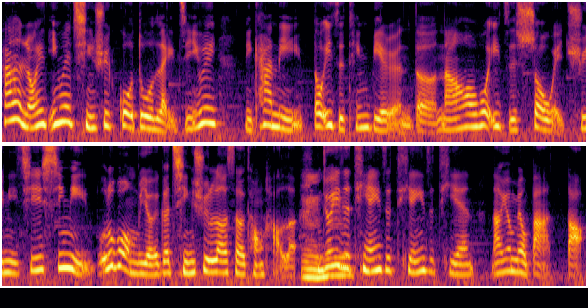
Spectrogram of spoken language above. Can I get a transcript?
他很容易因为情绪过度累积，因为你看你都一直听别人的，然后会一直受委屈。你其实心里，如果我们有一个情绪垃圾桶好了，你就一直填，一直填，一直填，然后又没有办法倒。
